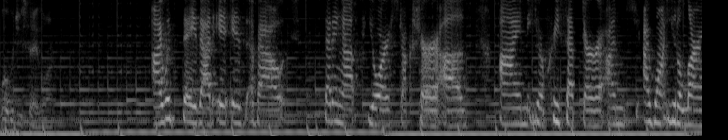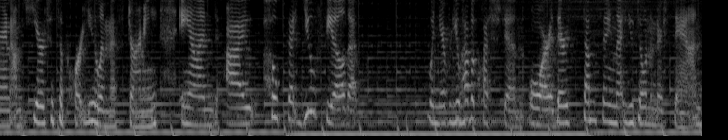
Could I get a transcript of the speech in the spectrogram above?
what would you say, Lauren? I would say that it is about setting up your structure of I'm your preceptor. I'm I want you to learn. I'm here to support you in this journey. And I hope that you feel that whenever you have a question or there's something that you don't understand,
